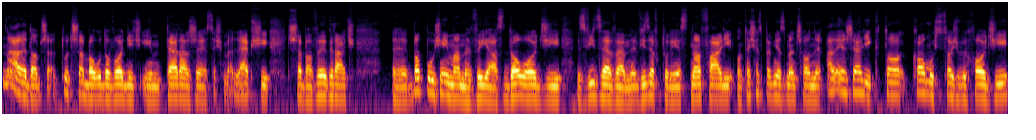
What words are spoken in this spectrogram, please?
No ale dobrze, tu trzeba udowodnić im teraz, że jesteśmy lepsi, trzeba wygrać. Y, bo później mamy wyjazd do Łodzi z Widzewem, Widzew, który jest na fali, on też jest pewnie zmęczony, ale jeżeli kto, komuś coś wychodzi,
